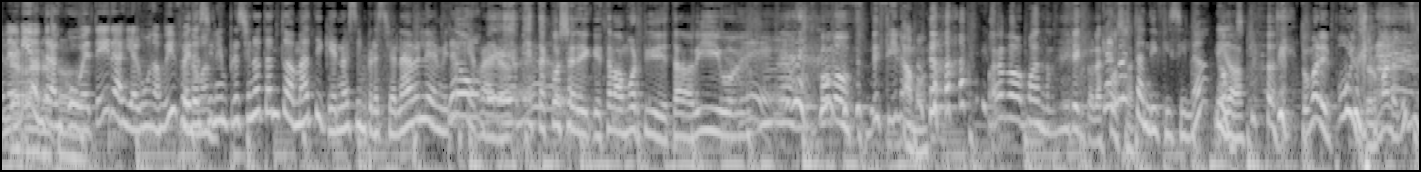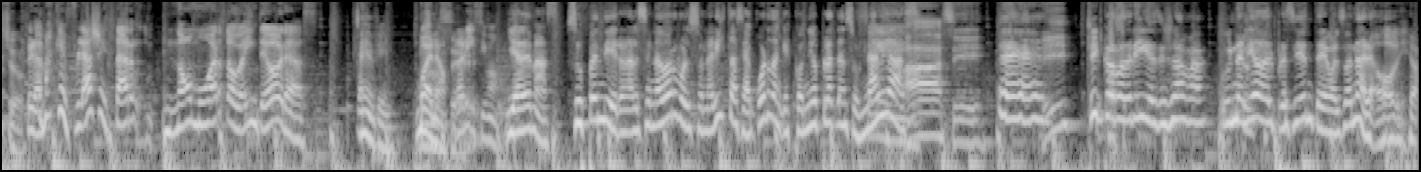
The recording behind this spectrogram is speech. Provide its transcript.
En el mío entran todo. cubeteras y algunos bifes. Pero nomás. si le impresionó tanto a Mati que no es impresionable, mirá qué raro. a mí estas cosas de que estaba muerto y estaba vivo. ¿Cómo definamos? Vamos más directo a las Que no es tan difícil, ¿no? Tomar el pulso, hermano, qué sé yo. Pero además que flash estar no muerto 20 horas. en fin. Bueno, No sé. Rarísimo. y además, suspendieron al senador bolsonarista, ¿se acuerdan que escondió plata en sus nalgas? Ah, sí. Eh, ¿Y? Chico Rodríguez se llama, un aliado del presidente de Bolsonaro, obvio.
